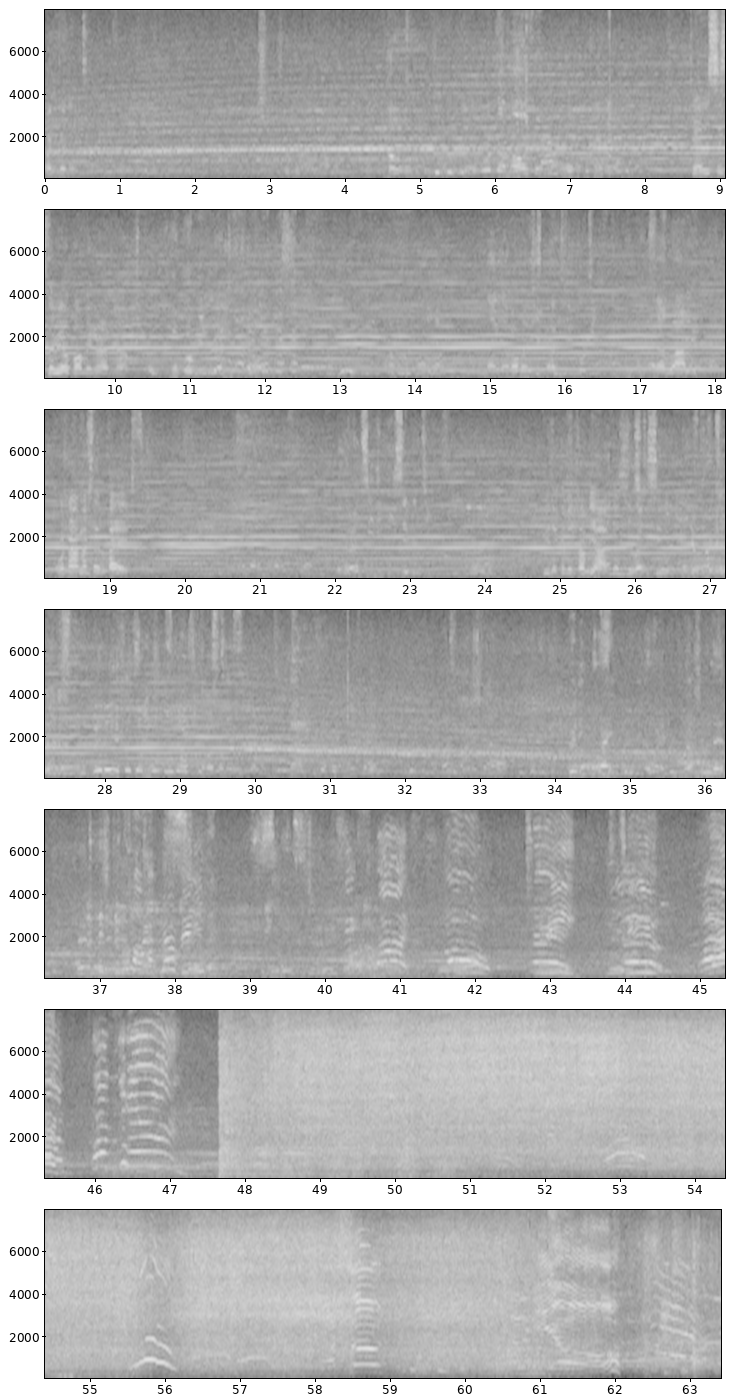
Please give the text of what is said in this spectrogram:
One minute. Yeah, this is the real bombing run now. bombing run. Wonder how much they paid. I don't see the B-17. Dude, they're coming from behind us. You won't see them. Ready, away, away. That's landing. Five,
